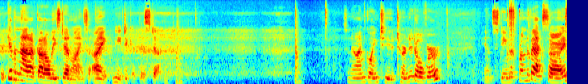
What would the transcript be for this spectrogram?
But given that I've got all these deadlines, I need to get this done. So now I'm going to turn it over and steam it from the backside.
